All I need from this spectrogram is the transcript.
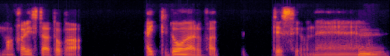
マカリスターとか入ってどうなるかですよね。うん。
